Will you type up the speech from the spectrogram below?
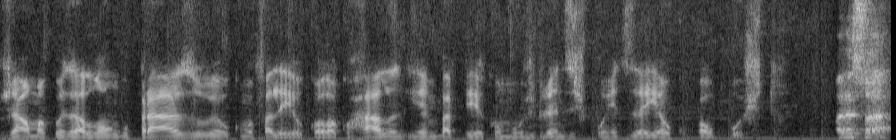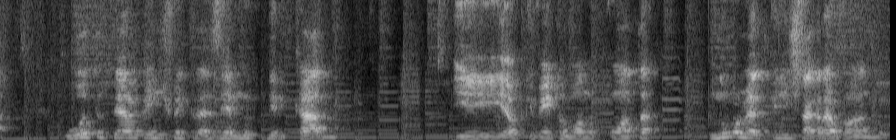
já uma coisa a longo prazo, eu, como eu falei, eu coloco Haaland e Mbappé como os grandes expoentes aí a ocupar o posto. Olha só, o outro tema que a gente vai trazer é muito delicado e é o que vem tomando conta. No momento que a gente está gravando,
